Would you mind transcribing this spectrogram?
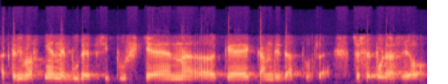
a který vlastně nebude připuštěn eh, ke kandidatuře, což se podařilo.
